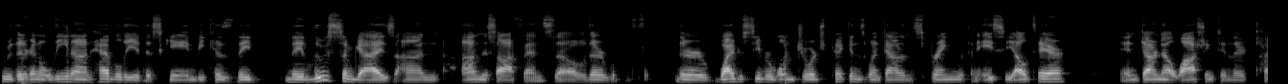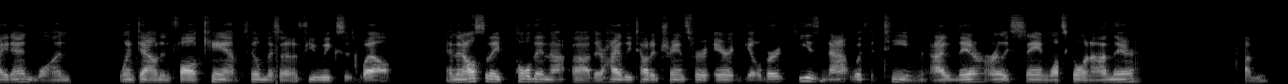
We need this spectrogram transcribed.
who they're going to lean on heavily this game because they they lose some guys on on this offense. So their their wide receiver one George Pickens went down in the spring with an ACL tear, and Darnell Washington, their tight end one, went down in fall camp. He'll miss a few weeks as well. And then also they pulled in uh, their highly touted transfer Arik Gilbert. He is not with the team. I, they aren't really saying what's going on there. Um,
